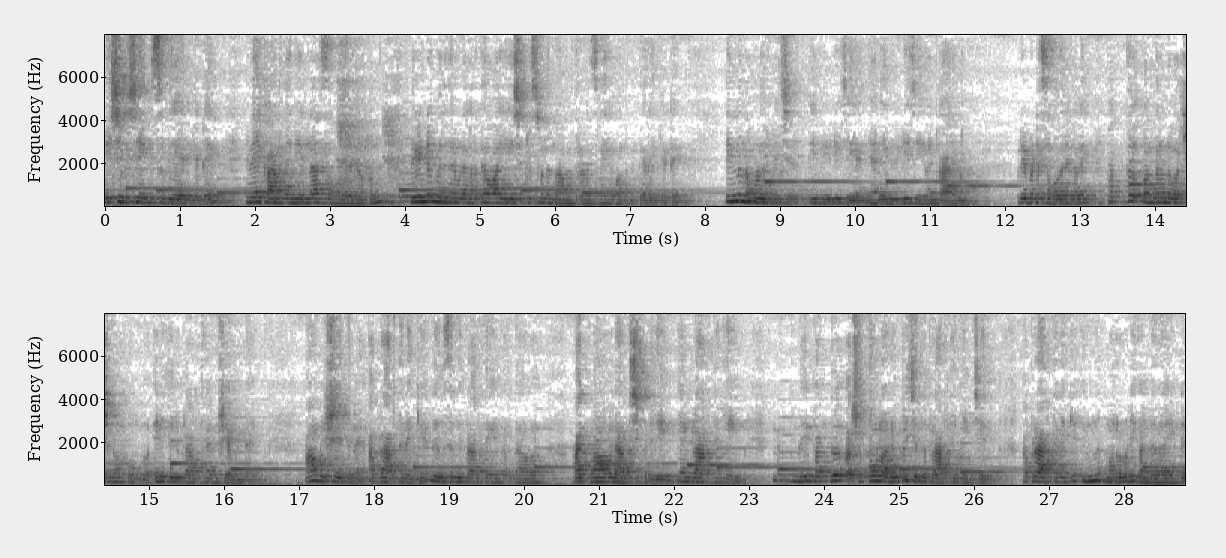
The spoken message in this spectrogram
യേശുമിശിയേക്ക് സ്തുതിയായിരിക്കട്ടെ. എന്നെ കാണുന്ന എന്റെ എല്ലാ സഹോദരങ്ങൾക്കും വീണ്ടും വരുന്ന നമ്മുടെ കർത്താവായ യേശു ക്രിസ്തുവിന്റെ നാമത്തിലുള്ള സ്നേഹം വന്നിട്ട് അറിയിക്കട്ടെ. ഇന്ന് നമ്മൾ ഒരുമിച്ച് ഈ വീഡിയോ ചെയ്യാൻ ഞാൻ ഈ വീഡിയോ ചെയ്യുവാൻ കാരണം പ്രിയപ്പെട്ട സഹോദരങ്ങളെ പത്ത് പന്ത്രണ്ട് വർഷങ്ങൾക്ക് മുമ്പ് എനിക്കൊരു പ്രാർത്ഥനാ വിഷയമുണ്ടായി. ആ വിഷയത്തിന് ആ പ്രാർത്ഥനയ്ക്ക് ദിവസത്തിൽ പ്രാർത്ഥിക്കാൻ കർത്താവ് ആത്മാവിൽ ആവശ്യപ്പെടുകയും ഞാൻ പ്രാർത്ഥിക്കുകയും ഈ പത്ത് വർഷത്തോളം അടുപ്പിച്ചെന്ന് പ്രാർത്ഥിക്കുകയും ചെയ്തു. ആ പ്രാർത്ഥനയ്ക്ക് ഇന്ന് മറുപടി കണ്ടതായിട്ട്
